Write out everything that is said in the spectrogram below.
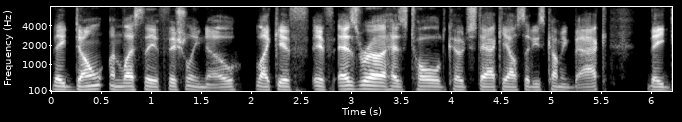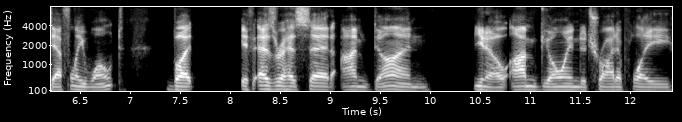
they don't unless they officially know. Like if if Ezra has told Coach Stackhouse that he's coming back, they definitely won't. But if Ezra has said I'm done, you know, I'm going to try to play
